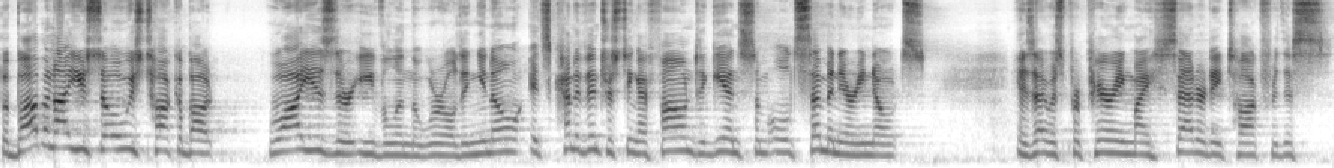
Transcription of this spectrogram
But Bob and I used to always talk about why is there evil in the world? And you know, it's kind of interesting. I found again some old seminary notes as I was preparing my Saturday talk for this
